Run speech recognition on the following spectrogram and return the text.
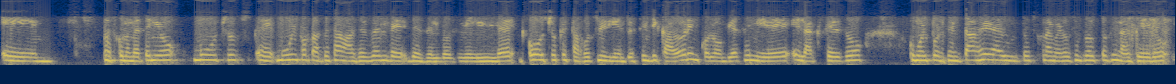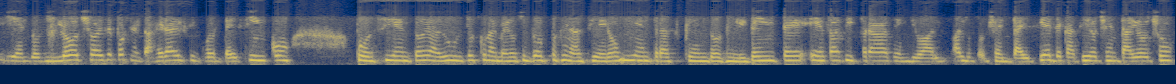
eh, pues Colombia ha tenido muchos, eh, muy importantes avances desde, desde el 2008 que estamos midiendo este indicador. En Colombia se mide el acceso como el porcentaje de adultos con al menos un producto financiero y en 2008 ese porcentaje era del 55 por ciento de adultos con al menos un producto financiero, mientras que en 2020 esa cifra ascendió a los 87, casi 88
